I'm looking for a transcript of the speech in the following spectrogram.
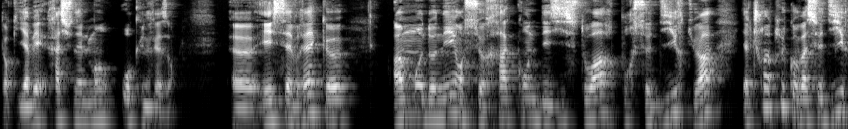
Donc, il y avait rationnellement aucune raison. Euh, et c'est vrai que à un moment donné, on se raconte des histoires pour se dire, tu vois, il y a toujours un truc, on va se dire,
